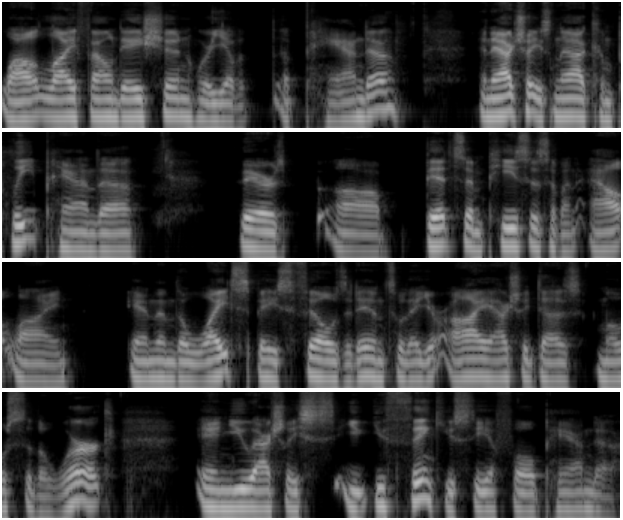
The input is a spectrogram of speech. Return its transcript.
Wildlife Foundation, where you have a, panda. And actually, it's not a complete panda. There's uh, bits and pieces of an outline, and then the white space fills it in so that your eye actually does most of the work, and you actually you, you think you see a full panda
